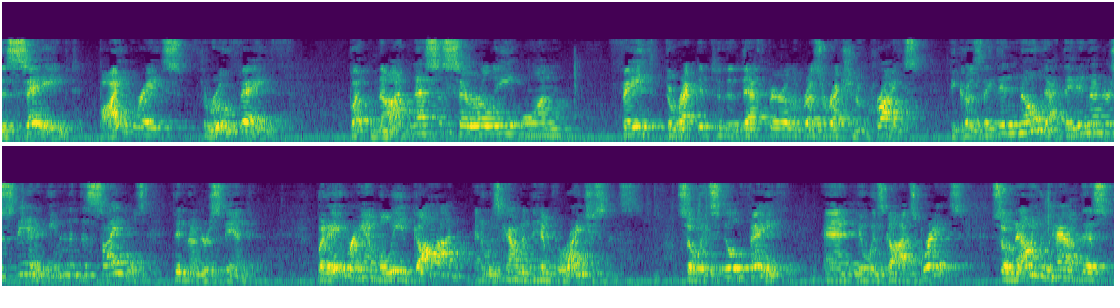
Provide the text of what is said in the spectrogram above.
the saved, by grace through faith, but not necessarily on faith directed to the death, burial, and resurrection of Christ, because they didn't know that. They didn't understand it. Even the disciples didn't understand it. But Abraham believed God, and it was counted to him for righteousness. So it's still faith, and it was God's grace. So now you have this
